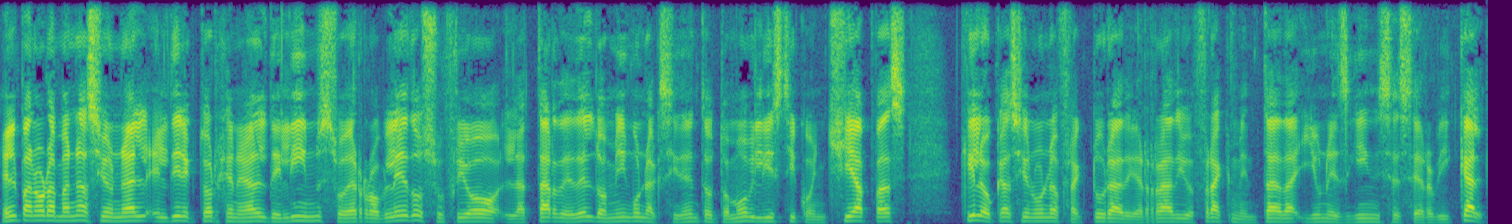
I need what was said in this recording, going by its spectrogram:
En el panorama nacional, el director general del IMSS, Zoé Robledo, sufrió la tarde del domingo un accidente automovilístico en Chiapas que le ocasionó una fractura de radio fragmentada y un esguince cervical.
